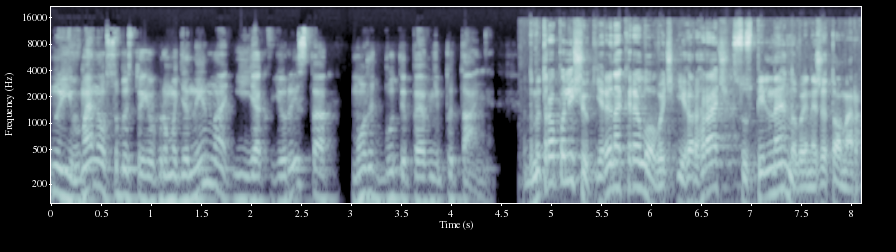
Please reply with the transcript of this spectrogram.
ну і в мене особисто як громадянина, і як юриста можуть бути певні питання. Дмитро Поліщук, Ірина Кирилович, Ігор Грач, Суспільне новини Житомир.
